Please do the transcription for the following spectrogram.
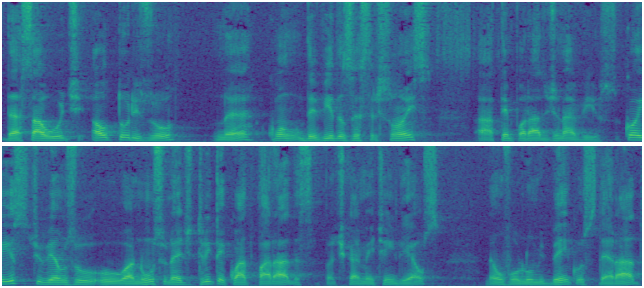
da Saúde autorizou, né, com devidas restrições, a temporada de navios. Com isso, tivemos o, o anúncio né, de 34 paradas, praticamente em Ilhéus, né, um volume bem considerado,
